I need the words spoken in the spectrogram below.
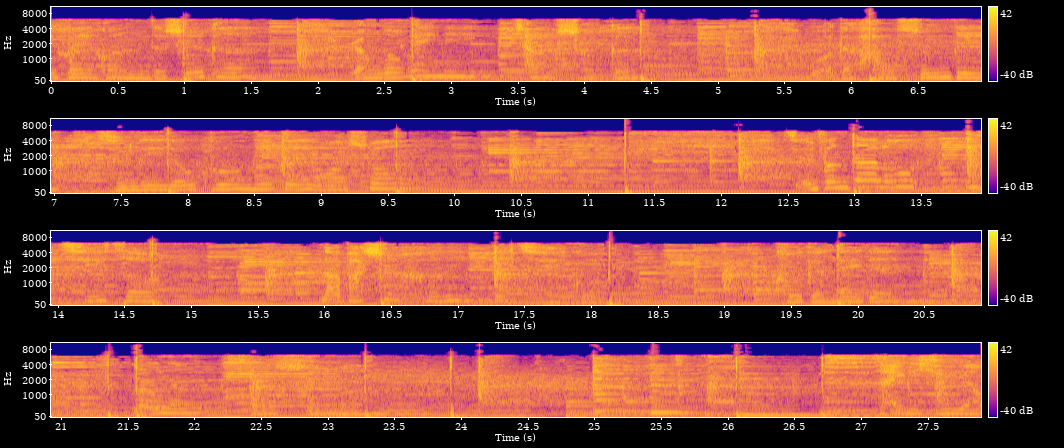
你辉煌的时刻，让我为你唱首歌。我的好兄弟，心里有苦你对我说。前方大路一起走，哪怕是河一起过，苦点累点又能算什么？在你需要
